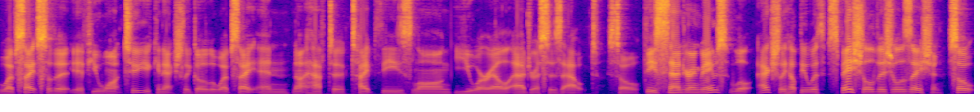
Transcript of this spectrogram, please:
website so that if you want to, you can actually go to the website and not have to type these long URL addresses out. So these Tangram games will actually help you with spatial visualization. So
